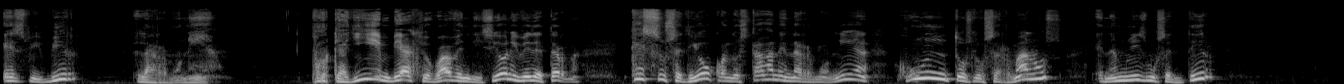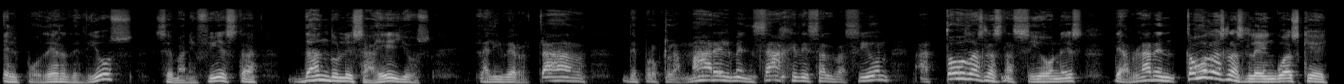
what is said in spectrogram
es vivir la armonía. Porque allí envía Jehová bendición y vida eterna. ¿Qué sucedió cuando estaban en armonía juntos los hermanos en el mismo sentir? el poder de Dios se manifiesta dándoles a ellos la libertad de proclamar el mensaje de salvación a todas las naciones, de hablar en todas las lenguas que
